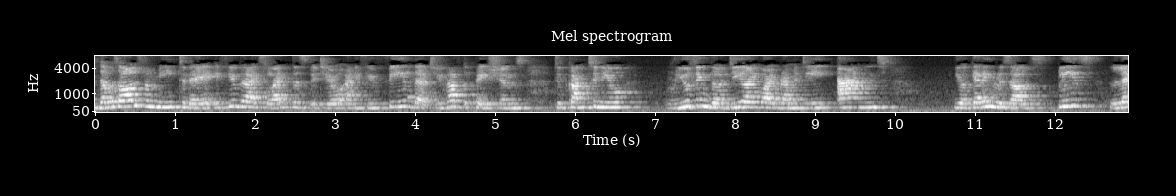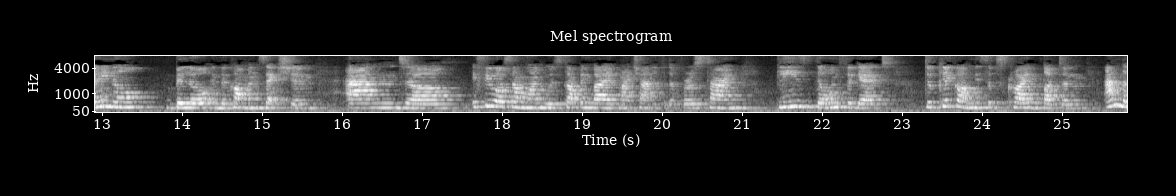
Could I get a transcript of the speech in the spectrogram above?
that was all from me today. If you guys like this video and if you feel that you have the patience to continue using the DIY remedy and you're getting results, please let me know below in the comment section and uh, if you are someone who is stopping by at my channel for the first time, please don't forget to click on the subscribe button and the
